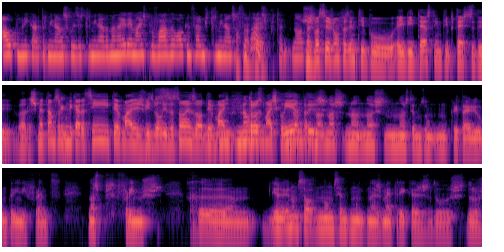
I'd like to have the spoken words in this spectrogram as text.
ao comunicar determinadas coisas de determinada maneira, é mais provável alcançarmos determinados resultados. Okay. Portanto, nós... Mas vocês vão fazendo tipo A-B testing, tipo testes de olha, experimentámos Sim. a comunicar assim, teve mais visualizações ou teve mais, não, trouxe mais clientes. Não, nós, nós, nós temos um, um, critério um bocadinho diferente. Nós preferimos. Eu, eu não, me só, não me sento muito nas métricas dos, dos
